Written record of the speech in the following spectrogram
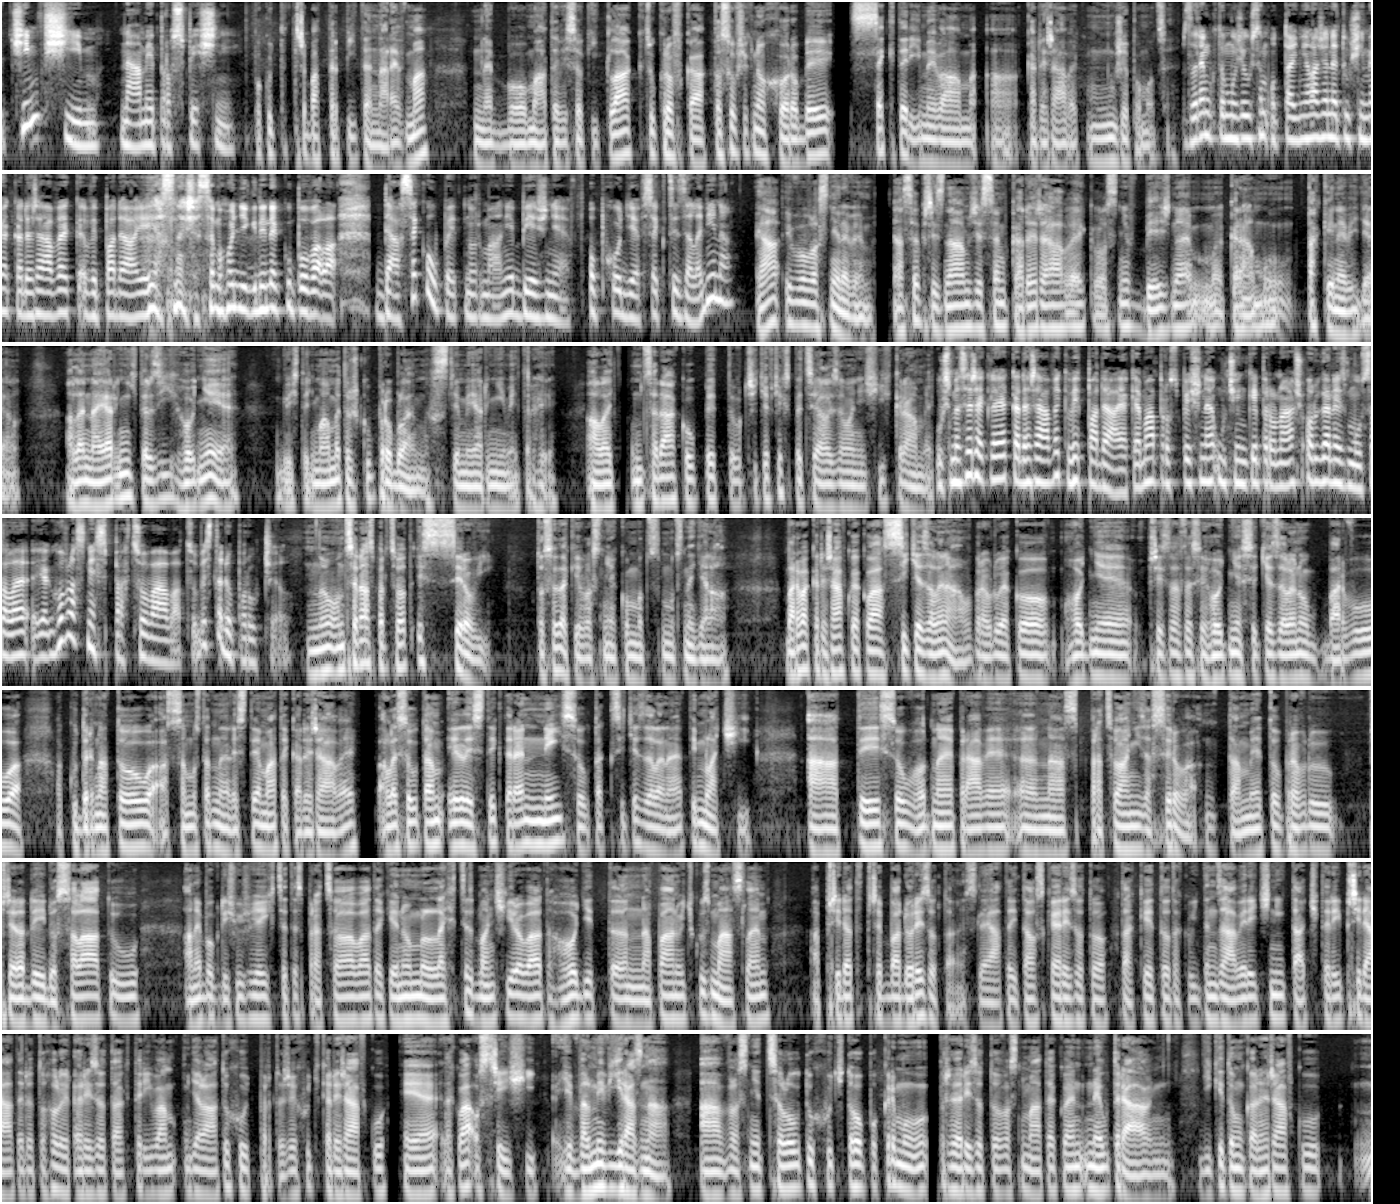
Čím vším nám je prospěšný? Pokud třeba trpíte na revma, nebo máte vysoký tlak, cukrovka. To jsou všechno choroby, se kterými vám kadeřávek může pomoci. Vzhledem k tomu, že už jsem odtajnila, že netuším, jak kadeřávek vypadá, je jasné, že jsem ho nikdy nekupovala. Dá se koupit normálně běžně v obchodě v sekci zelenina? Já, Ivo, vlastně nevím. Já se přiznám, že jsem kadeřávek vlastně v běžném krámu taky neviděl. Ale na jarních trzích hodně je, když teď máme trošku problém s těmi jarními trhy ale on se dá koupit určitě v těch specializovanějších krámech. Už jsme si řekli, jak kadeřávek vypadá, jaké má prospěšné účinky pro náš organismus, ale jak ho vlastně zpracovávat? Co byste doporučil? No, on se dá zpracovat i syrový. To se taky vlastně jako moc, moc nedělá. Barva kadeřávku je taková sítě zelená, opravdu jako hodně, představte si hodně sítě zelenou barvu a, a kudrnatou a samostatné listy a máte kadeřávek, ale jsou tam i listy, které nejsou tak sítě zelené, ty mladší a ty jsou vhodné právě eh, na zpracování zasyrova. Tam je to opravdu přidat do salátů, anebo když už jej chcete zpracovávat, tak jenom lehce zbančírovat, hodit eh, na pánvičku s máslem a přidat třeba do risota. Jestli játe italské risotto, tak je to takový ten závěrečný touch, který přidáte do toho risota, který vám udělá tu chuť, protože chuť kadeřávku je taková ostřejší, je velmi výrazná a vlastně celou tu chuť toho pokrmu, protože risotto vlastně máte jako je neutrální. Díky tomu kadeřávku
